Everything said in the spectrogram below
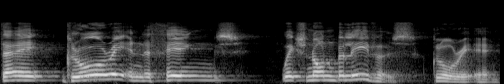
They glory in the things which non believers glory in.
